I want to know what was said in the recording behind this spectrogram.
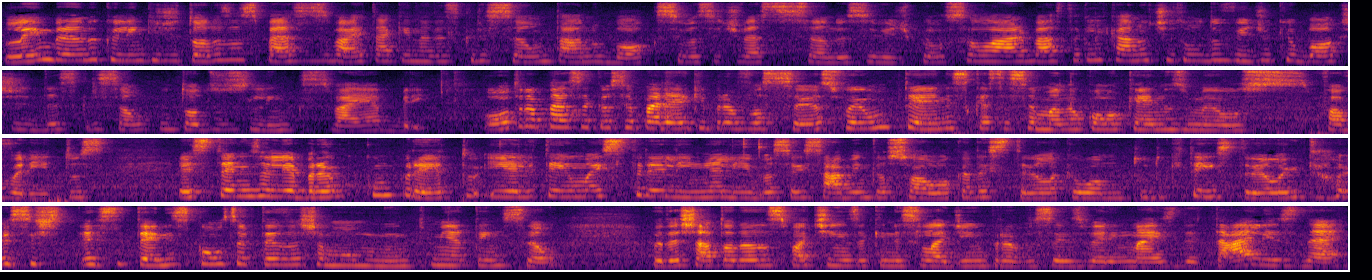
Lembrando que o link de todas as peças vai estar aqui na descrição, tá? No box. Se você estiver acessando esse vídeo pelo celular, basta clicar no título do vídeo que o box de descrição com todos os links vai abrir. Outra peça que eu separei aqui pra vocês foi um tênis que essa semana eu coloquei nos meus favoritos. Esse tênis ele é branco com preto e ele tem uma estrelinha ali. Vocês sabem que eu sou a louca da estrela, que eu amo tudo que tem estrela, então esse, esse tênis com certeza chamou muito minha atenção. Vou deixar todas as fotinhas aqui nesse ladinho pra vocês verem mais detalhes, né?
